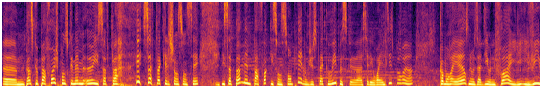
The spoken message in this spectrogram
Euh, parce que parfois, je pense que même eux, ils savent pas, ils savent pas quelle chanson c'est. Ils savent pas même parfois qu'ils sont samplés. Donc j'espère que oui, parce que euh, c'est les royalties pour eux. hein. Comme Roy Ayers nous a dit une fois, il, vit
